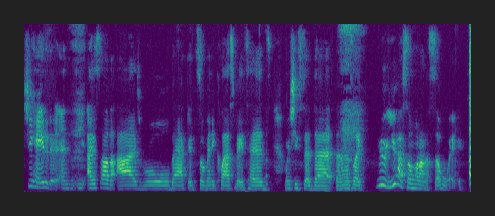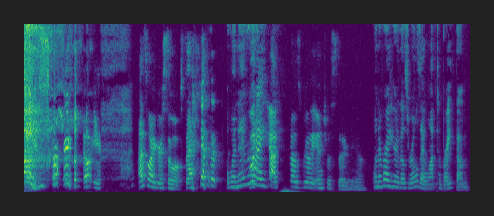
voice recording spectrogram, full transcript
she hated it. And I saw the eyes roll back in so many classmates' heads when she said that. And I was like, you, you have someone on a subway. Sorry, don't you? That's why you're so upset. Whenever but, I yeah, that was really interesting. Yeah. Whenever I hear those rules, I want to break them.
